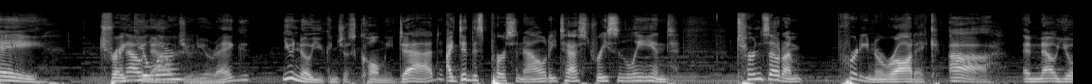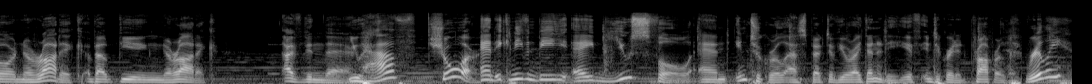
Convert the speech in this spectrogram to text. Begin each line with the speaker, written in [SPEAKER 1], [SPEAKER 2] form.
[SPEAKER 1] Hey,
[SPEAKER 2] Now, now, Junior Egg. You know you can just call me Dad.
[SPEAKER 1] I did this personality test recently, and turns out I'm pretty neurotic.
[SPEAKER 2] Ah, and now you're neurotic about being neurotic. I've been there.
[SPEAKER 1] You have?
[SPEAKER 2] Sure. And it can even be a useful and integral aspect of your identity if integrated properly.
[SPEAKER 1] Really?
